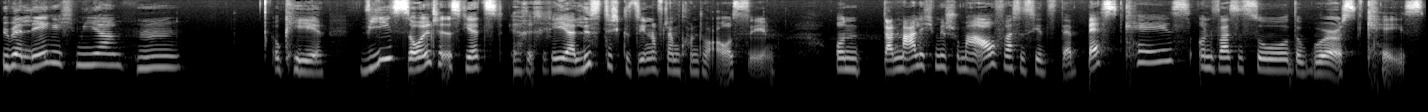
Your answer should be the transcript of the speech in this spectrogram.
überlege ich mir, hm, okay, wie sollte es jetzt realistisch gesehen auf deinem Konto aussehen? Und dann male ich mir schon mal auf, was ist jetzt der Best Case und was ist so the Worst Case.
